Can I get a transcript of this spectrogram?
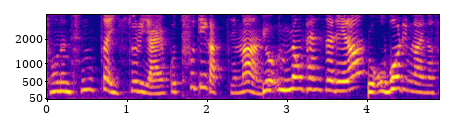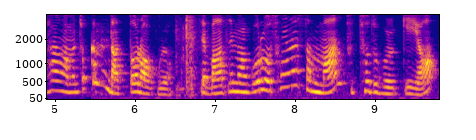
저는 진짜 입술이 얇고 2D 같지만 이 음영 펜슬이랑 이 오버립 라이너 사용하면 조금 낫더라고요. 이제 마지막으로 속눈썹만 붙여줘 볼게요.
